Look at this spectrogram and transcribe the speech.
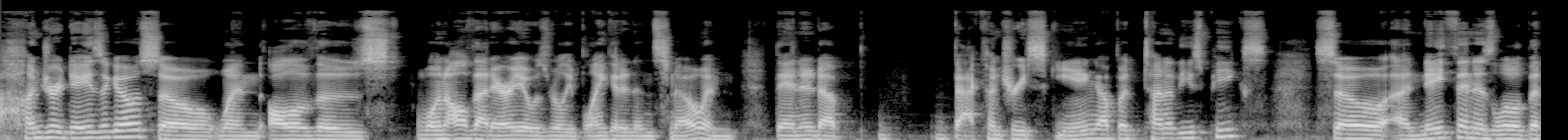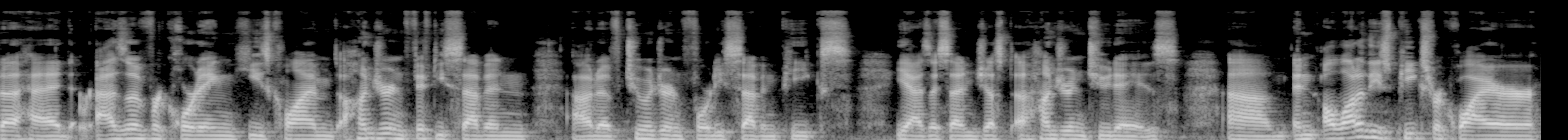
hundred days ago. So when all of those, when all of that area was really blanketed in snow, and they ended up backcountry skiing up a ton of these peaks. So uh, Nathan is a little bit ahead. As of recording, he's climbed 157 out of 247 peaks. Yeah, as I said, in just 102 days. Um, and a lot of these peaks require,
